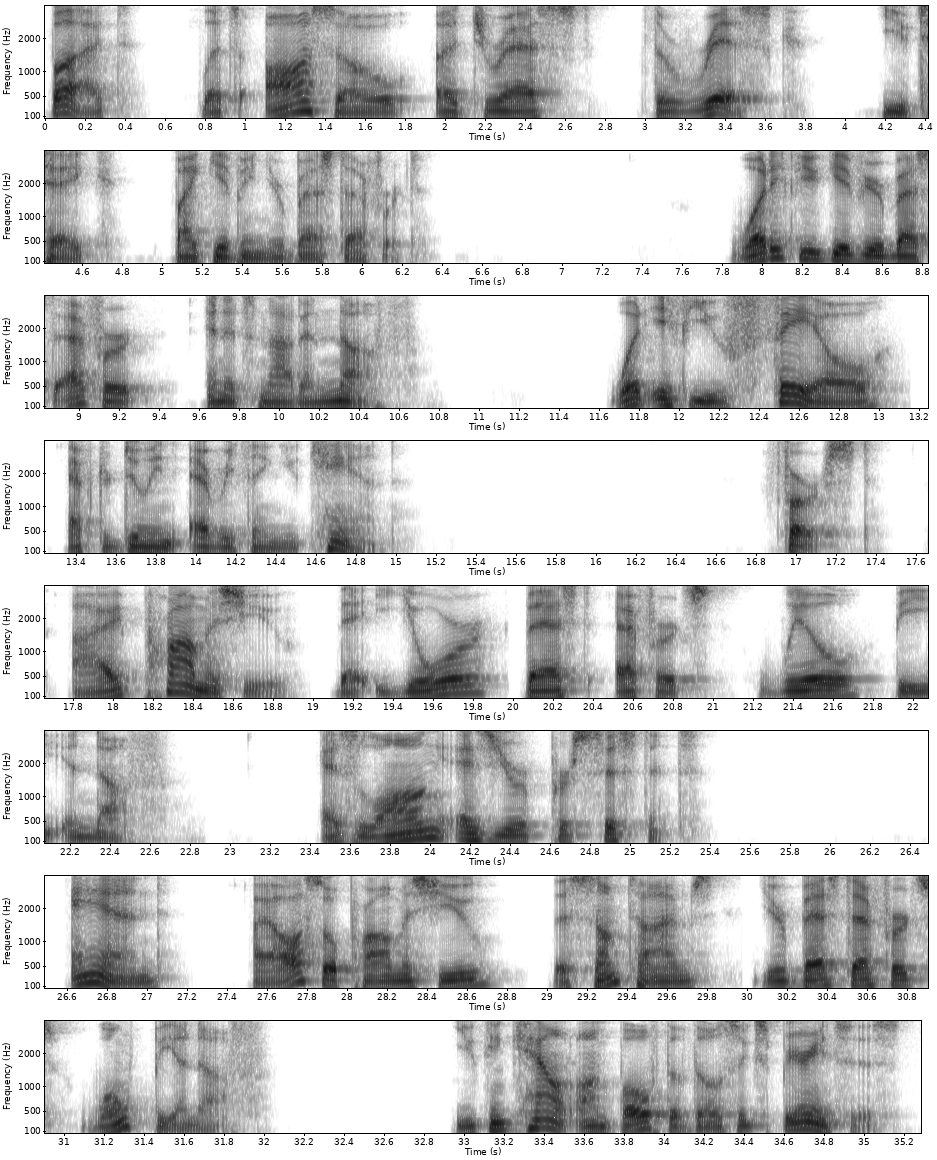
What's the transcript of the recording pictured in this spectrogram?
But let's also address the risk you take by giving your best effort. What if you give your best effort and it's not enough? What if you fail after doing everything you can? First, I promise you that your best efforts will be enough as long as you're persistent. And I also promise you that sometimes your best efforts won't be enough. You can count on both of those experiences.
